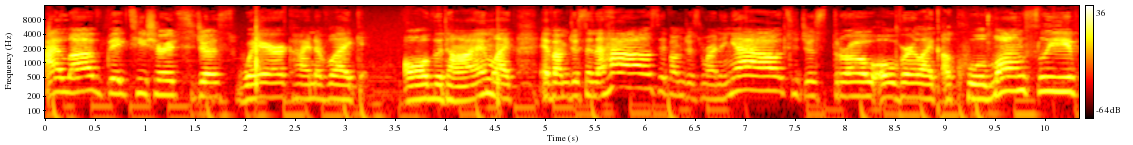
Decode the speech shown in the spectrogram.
I love big t-shirts to just wear kind of like all the time. Like if i'm just in the house if i'm just running out to just throw over like a cool long sleeve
